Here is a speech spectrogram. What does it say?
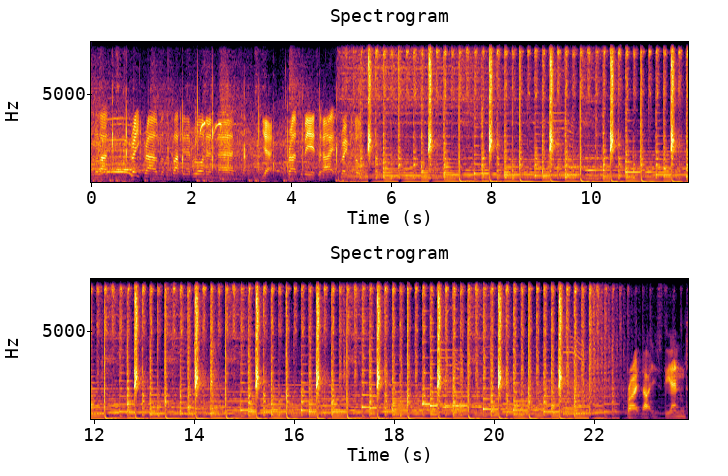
for the lads. Great crowd, look, they're clapping everyone, and uh, yeah, proud to be here tonight. Great result. The end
